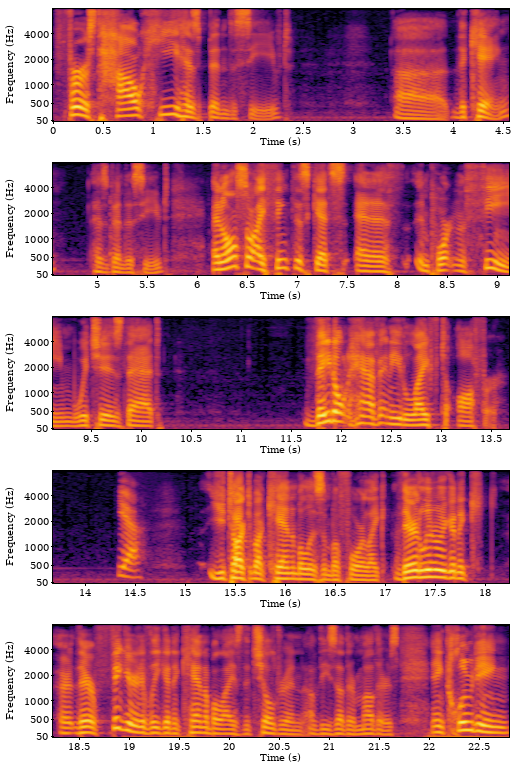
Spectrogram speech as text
first how he has been deceived uh the king has been deceived and also i think this gets at an important theme which is that they don't have any life to offer yeah. you talked about cannibalism before like they're literally going to or they're figuratively going to cannibalize the children of these other mothers including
